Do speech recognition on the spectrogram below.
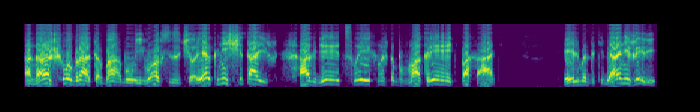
А нашего брата, бабу, и вовсе за человека не считаешь. А где это слыхано, чтоб вмокреть, пахать? Или мы до тебя не жили?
